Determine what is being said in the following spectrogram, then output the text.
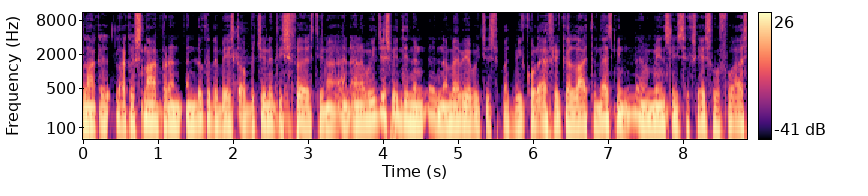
like a, like a sniper and, and look at the best opportunities first, you know. And, and we just went in, in Namibia, which is what we call Africa Light, and that's been uh, immensely successful for us.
